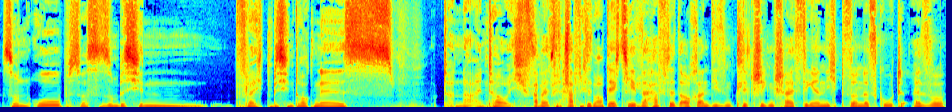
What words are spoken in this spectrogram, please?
so ein Obst, was so ein bisschen, vielleicht ein bisschen trockener ist, dann da eintauch. Ich Aber es haftet, der. Käse haftet auch an diesen klitschigen Scheißdingern nicht besonders gut. Also,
